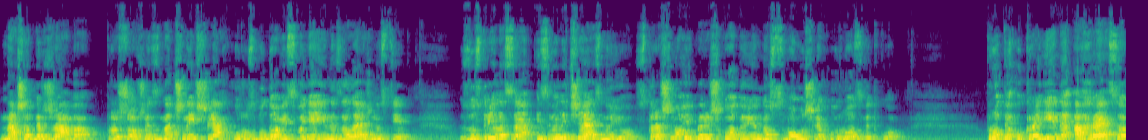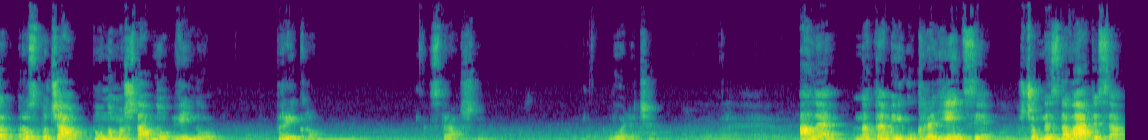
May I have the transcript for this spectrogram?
Наша держава, пройшовши значний шлях у розбудові своєї незалежності, зустрілася із величезною, страшною перешкодою на своєму шляху розвитку. Проти України агресор розпочав повномасштабну війну. Прикро, страшно, боляче. Але на те ми й українці, щоб не здаватися,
